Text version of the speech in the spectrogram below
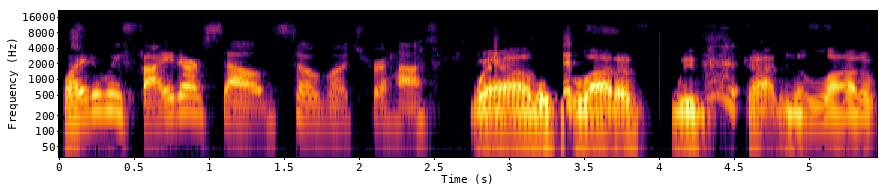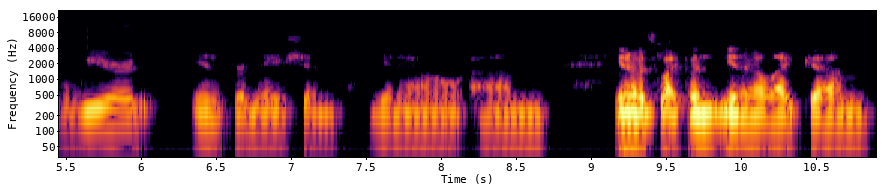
Why do we fight ourselves so much for happiness? Well, there's a lot of we've gotten a lot of weird information. You know, um, you know, it's like when you know, like um,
